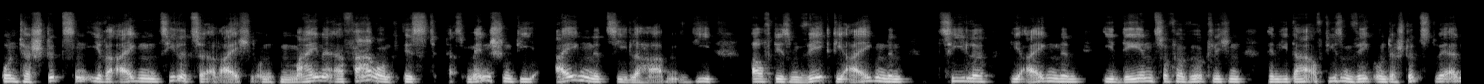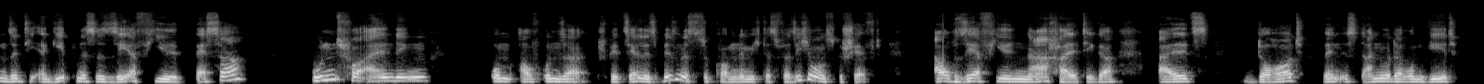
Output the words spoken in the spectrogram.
unterstützen, ihre eigenen Ziele zu erreichen. Und meine Erfahrung ist, dass Menschen, die eigene Ziele haben, die auf diesem Weg die eigenen Ziele, die eigenen Ideen zu verwirklichen, wenn die da auf diesem Weg unterstützt werden, sind die Ergebnisse sehr viel besser und vor allen Dingen, um auf unser spezielles Business zu kommen, nämlich das Versicherungsgeschäft, auch sehr viel nachhaltiger als dort, wenn es dann nur darum geht,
